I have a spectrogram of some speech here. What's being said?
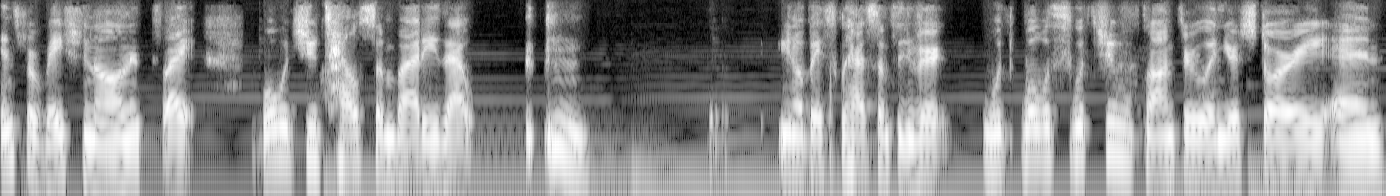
inspirational. And it's like, what would you tell somebody that, you know, basically has something very what what was what you've gone through in your story and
